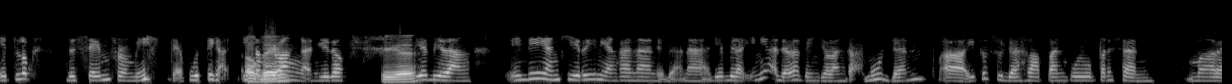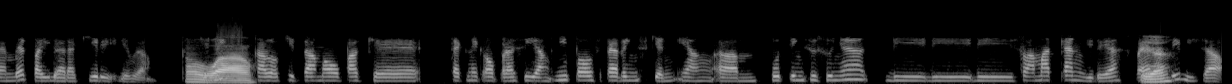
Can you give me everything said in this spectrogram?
it looks the same for me kayak putih hitam Oke. doang kan gitu. Iya. Dia bilang ini yang kiri ini yang kanan dia bilang. Nah dia bilang ini adalah benjolan kamu dan uh, itu sudah 80% merembet payudara kiri dia bilang. Oh, Jadi wow. kalau kita mau pakai teknik operasi yang nipple sparing skin yang um, puting susunya di, di diselamatkan gitu ya supaya Iya. nanti bisa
